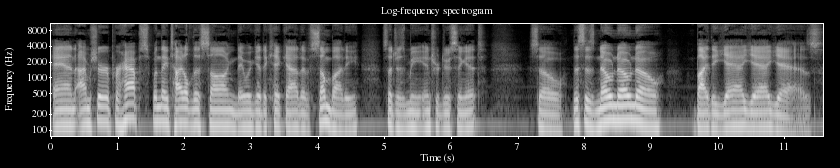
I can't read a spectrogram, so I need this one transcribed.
And I'm sure perhaps when they titled this song, they would get a kick out of somebody, such as me, introducing it. So this is No No No by the Yeah Yeah Yeahs.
